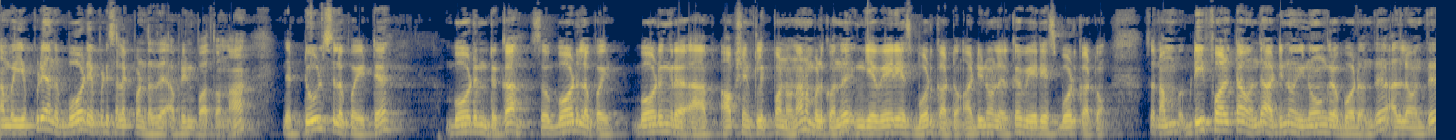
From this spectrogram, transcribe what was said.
நம்ம எப்படி அந்த போர்டு எப்படி செலக்ட் பண்ணுறது அப்படின்னு பார்த்தோம்னா இந்த டூல்ஸில் போயிட்டு போர்டுன்னு இருக்கா ஸோ போர்டில் போய் போர்டுங்கிற ஆப்ஷன் கிளிக் பண்ணோன்னா நம்மளுக்கு வந்து இங்கே வேரியஸ் போர்டு காட்டும். அடினோவில் இருக்க வேரியஸ் போர்டு காட்டும். ஸோ நம்ம டிஃபால்ட்டாக வந்து அடினோ இனோங்கிற போர்டு வந்து அதில் வந்து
